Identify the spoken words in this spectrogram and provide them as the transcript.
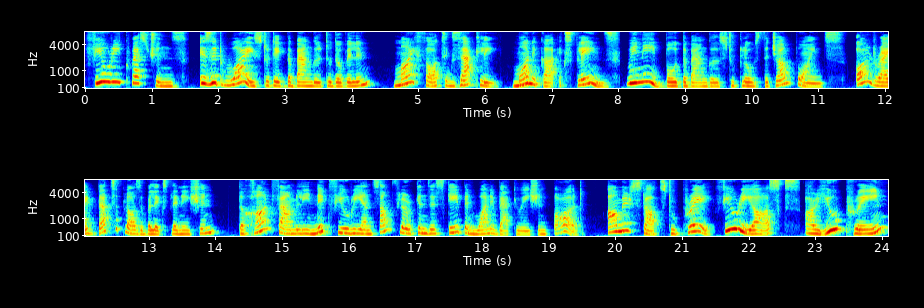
Fury questions is it wise to take the bangle to the villain? My thoughts exactly. Monica explains. We need both the bangles to close the jump points. Alright, that's a plausible explanation. The Khan family, Nick Fury, and some Flerkens escape in one evacuation pod. Amir starts to pray. Fury asks, Are you praying?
